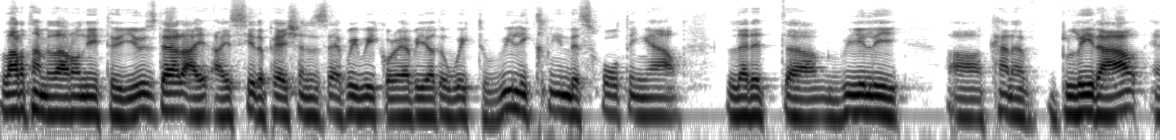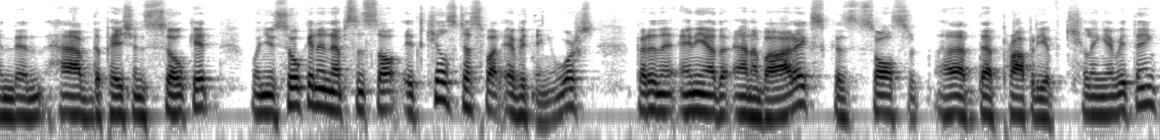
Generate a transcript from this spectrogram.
a lot of times I don't need to use that. I, I, see the patients every week or every other week to really clean this whole thing out, let it uh, really uh, kind of bleed out and then have the patient soak it. When you soak it in Epsom salt, it kills just about everything. It works better than any other antibiotics because salts have that property of killing everything.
